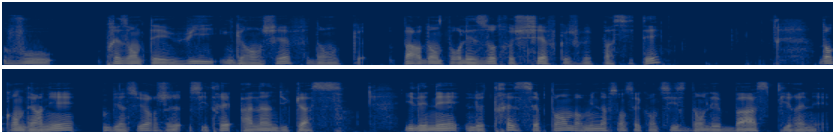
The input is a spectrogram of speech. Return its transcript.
vous présenter huit grands chefs, donc pardon pour les autres chefs que je ne vais pas citer. Donc en dernier, Bien sûr, je citerai Alain Ducasse. Il est né le 13 septembre 1956 dans les Basses-Pyrénées.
